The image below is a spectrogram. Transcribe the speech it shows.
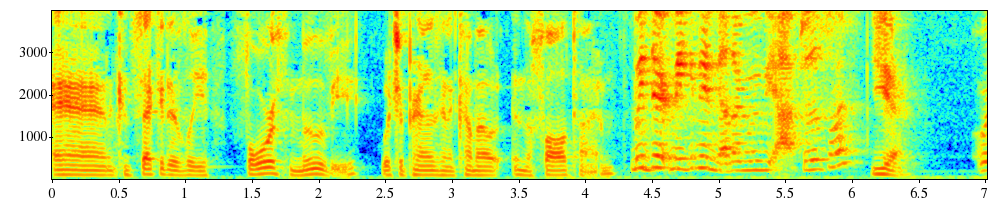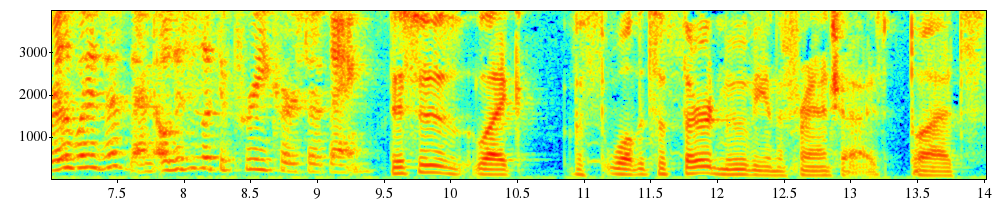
and consecutively fourth movie, which apparently is going to come out in the fall time. Wait, they're making another movie after this one? Yeah. Really? What is this then? Oh, this is like the precursor thing. This is like the th- well, it's the third movie in the franchise, but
